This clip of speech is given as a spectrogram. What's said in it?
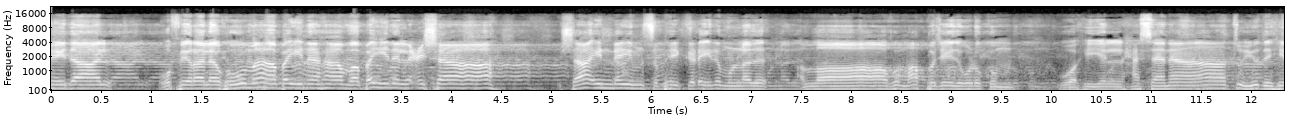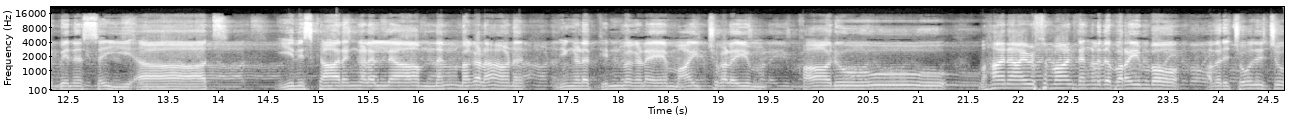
ചെയ്താൽ ഗുഫിറലഹു മാ ബൈനഹ വ ബൈനൽ ഇഷാ. ഇഷാഇന്റെയും സുബൈക്കിടയിലുമുള്ളത് അള്ളാഹു മാപ്പ് ചെയ്തു കൊടുക്കും. വഹിയൽ ഹസനാതു യുദ്ഹിബിന ഈ നിസ്കാരങ്ങളെല്ലാം നന്മകളാണ്. നിങ്ങളുടെ തിന്മകളെ മായ്ച്ചു കളയും മഹാനായ ഉസ്മാൻ തങ്ങൾ ഇത് പറയുമ്പോ അവർ ചോദിച്ചു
